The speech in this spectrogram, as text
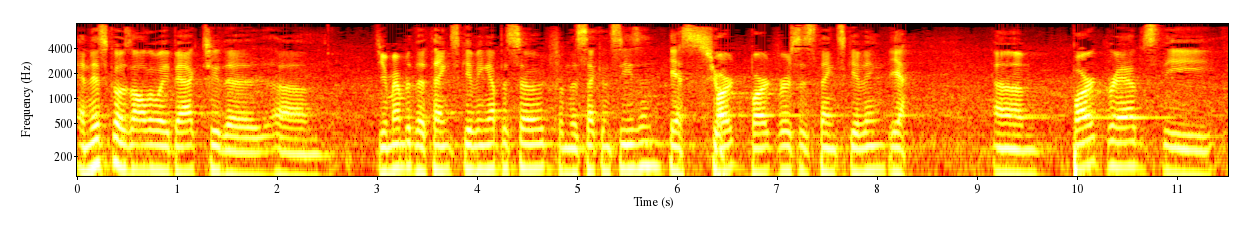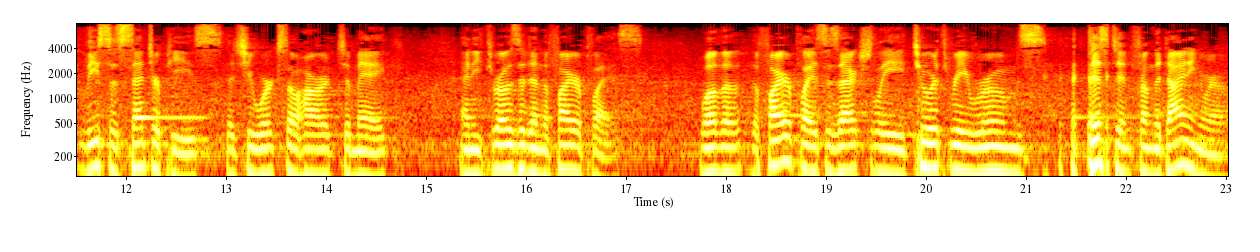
and this goes all the way back to the. Um, do you remember the Thanksgiving episode from the second season? Yes, sure. Bart, Bart versus Thanksgiving. Yeah. Um, Bart grabs the Lisa's centerpiece that she worked so hard to make, and he throws it in the fireplace. Well, the, the fireplace is actually two or three rooms distant from the dining room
